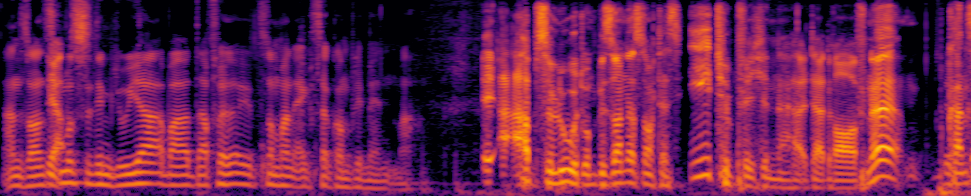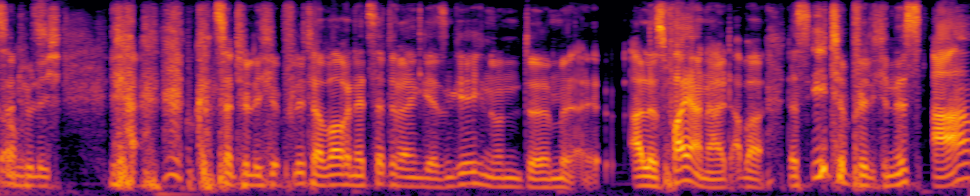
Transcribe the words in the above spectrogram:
Ansonsten Ja. musst du dem Julia aber dafür jetzt nochmal ein extra Kompliment machen. Absolut. Und besonders noch das i-Tüpfelchen halt da drauf. Ne? Du Jetzt kannst kommt's. natürlich, ja, du kannst natürlich Flitterwochen etc. in Gelsenkirchen und ähm, alles feiern halt. Aber das i-Tüpfelchen ist A,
